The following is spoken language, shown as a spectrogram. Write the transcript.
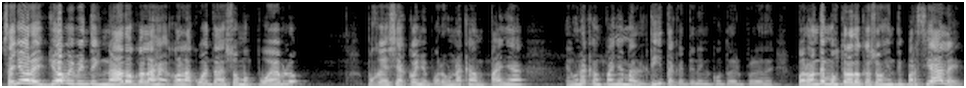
Señores, yo viví indignado con la, con la cuenta de Somos Pueblo, porque decía, coño, pero es una campaña, es una campaña maldita que tienen en contra del PLD. Pero han demostrado que son gente imparciales.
